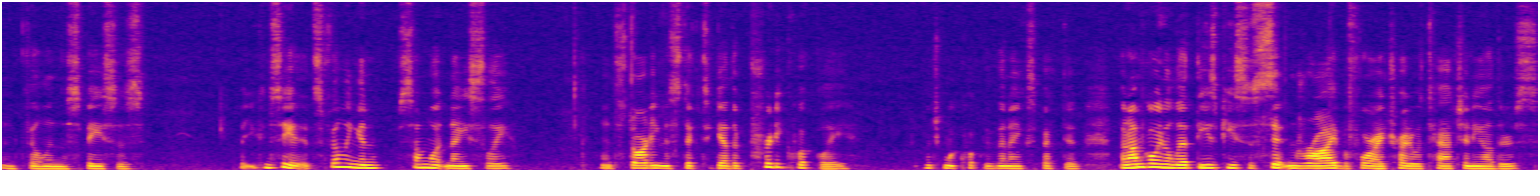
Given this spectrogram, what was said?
and fill in the spaces. But you can see it, it's filling in somewhat nicely. and starting to stick together pretty quickly, much more quickly than I expected. But I'm going to let these pieces sit and dry before I try to attach any others.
